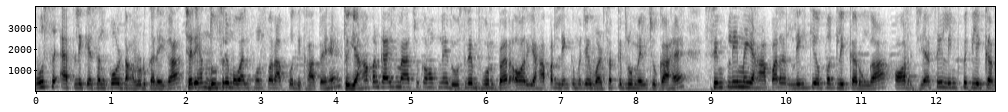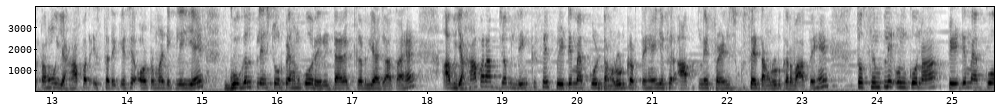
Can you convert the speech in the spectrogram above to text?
उस एप्लीकेशन को डाउनलोड करेगा। चलिए, हम दूसरे मोबाइल फ़ोन पर आपको दिखाते हैं। तो यहाँ पर गाइज़ मैं आ चुका हूँ अपने दूसरे फ़ोन पर और यहाँ पर लिंक मुझे व्हाट्सएप के थ्रू मिल चुका है। सिंपली मैं यहाँ पर लिंक के ऊपर क्लिक करूँगा और जैसे लिंक पे क्लिक करता हूँ, यहाँ पर इस तरीके से ऑटोमेटिकली ये गूगल प्ले स्टोर पर हमको रिडायरेक्ट कर दिया जाता है। अब यहाँ पर आप जब लिंक से पेटीएम ऐप को डाउनलोड करते हैं या फिर आप अपने फ्रेंड्स से डाउनलोड करवाते हैं तो सिंपली उनको ना पेटीएम ऐप को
